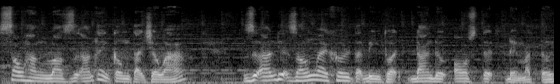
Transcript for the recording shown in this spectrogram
sau hàng loạt dự án thành công tại châu Á. Dự án điện gió ngoài khơi tại Bình Thuận đang được Ørsted để mắt tới.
